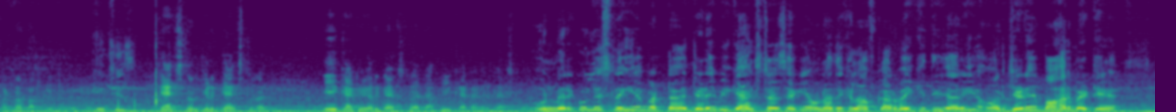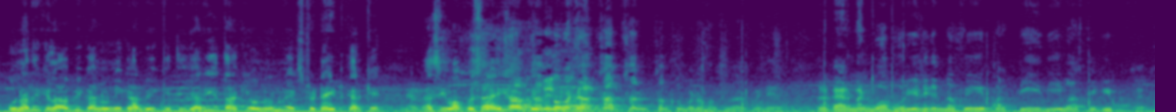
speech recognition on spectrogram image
ਪੜਨਾ ਬਾਕੀ ਕੀ ਚੀਜ਼? ਗੈਂਗਸਟਰ ਜਿਹੜੇ ਗੈਂਗਸਟਰ ਆ ਜੀ। ਏ ਕੈਟਾਗਰੀ ਗੈਂਗਸਟਰ ਆ ਜਾਂ ਬੀ ਕੈਟਾਗਰੀ ਗੈਂਗਸਟਰ ਹੁਣ ਮੇਰੇ ਕੋਲ ਲਿਸਟ ਨਹੀਂ ਹੈ ਬਟ ਜਿਹੜੇ ਵੀ ਗੈਂਗਸਟਰਸ ਹੈਗੇ ਉਹਨਾਂ ਦੇ ਖਿਲਾਫ ਕਾਰਵਾਈ ਕੀਤੀ ਜਾ ਰਹੀ ਹੈ ਔਰ ਜਿਹੜੇ ਬਾਹਰ ਬੈਠੇ ਹੈ ਉਹਨਾਂ ਦੇ ਖਿਲਾਫ ਵੀ ਕਾਨੂੰਨੀ ਕਾਰਵਾਈ ਕੀਤੀ ਜਾ ਰਹੀ ਹੈ ਤਾਂ ਕਿ ਉਹਨਾਂ ਨੂੰ ਐਕਸਟ੍ਰੈਡਾਈਟ ਕਰਕੇ ਅਸੀਂ ਵਾਪਸ ਲਾਈਏ ਸਭ ਔਰ ਸਭ ਤੋਂ ਵੱਡਾ ਸਭ ਸਭ ਸਭ ਤੋਂ ਬੜਾ ਮਸਲਾ ਇਸ ਵੇਲੇ ਰਿਟਾਇਰਮੈਂਟ ਬਹੁਤ ਹੋ ਰਹੀ ਹੈ ਲੇਕਿਨ ਨਫੀ ਭਰਤੀ ਦੀ ਵਾਸਤੇ ਕੀ ਪ੍ਰੋਸੈਸ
